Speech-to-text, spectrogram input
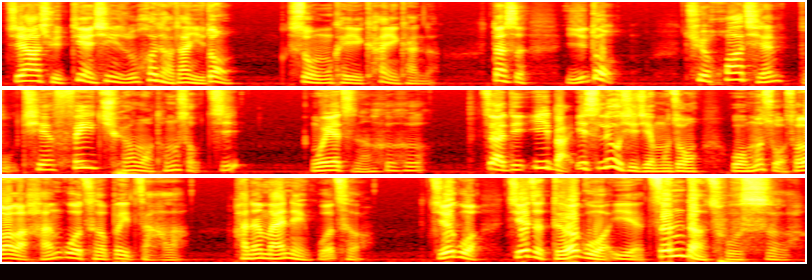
接下去电信如何挑战移动，是我们可以看一看的。但是移动却花钱补贴非全网通手机，我也只能呵呵。在第一百一十六期节目中，我们所说到了韩国车被砸了，还能买哪国车？结果，接着德国也真的出事了，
